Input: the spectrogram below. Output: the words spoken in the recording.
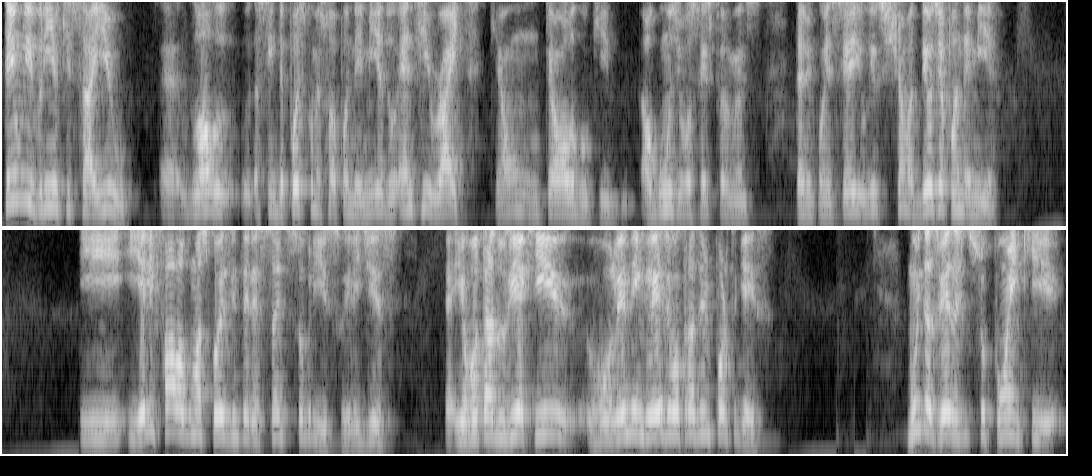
Tem um livrinho que saiu é, logo, assim, depois que começou a pandemia, do N.T. Wright, que é um teólogo que alguns de vocês, pelo menos, devem conhecer, e o livro se chama Deus e a Pandemia. E, e ele fala algumas coisas interessantes sobre isso. Ele diz, é, e eu vou traduzir aqui, vou lendo em inglês e vou traduzir em português. Muitas vezes a gente supõe que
